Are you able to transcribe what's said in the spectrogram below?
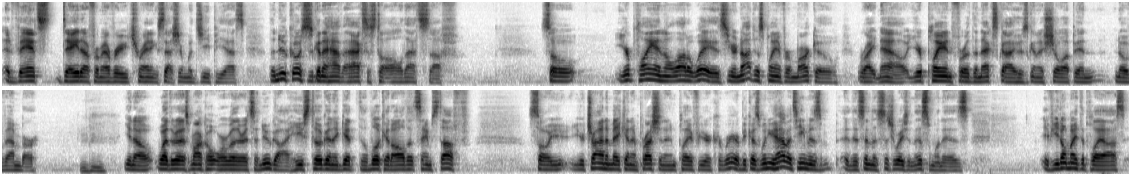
advanced data from every training session with GPS. The new coach is going to have access to all that stuff. So you're playing in a lot of ways. You're not just playing for Marco right now. You're playing for the next guy who's going to show up in November. Mm-hmm. You know, whether it's Marco or whether it's a new guy, he's still going to get to look at all that same stuff. So you're trying to make an impression and play for your career because when you have a team that's in the situation this one is, if you don't make the playoffs,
